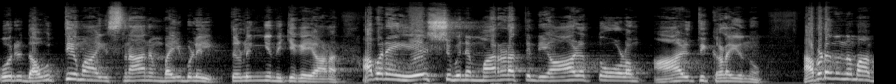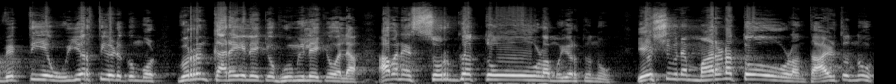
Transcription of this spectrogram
ഒരു ദൗത്യമായി സ്നാനം ബൈബിളിൽ തെളിഞ്ഞു നിൽക്കുകയാണ്. അവനെ യേശുവിന്റെ മരണത്തിന്റെ ആഴത്തോളം ആഴ്ത്തിക്കളയുന്നു. അവിടെ നിന്നും ആ വ്യക്തിയെ ഉയർത്തിയെടുക്കുമ്പോൾ വെറും കരയിലേക്കോ ഭൂമിയിലേക്കോ അല്ല അവനെ സ്വർഗത്തോളം ഉയർത്തുന്നു. യേശുവിനെ മരണത്തോളം താഴ്ത്തുന്നു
